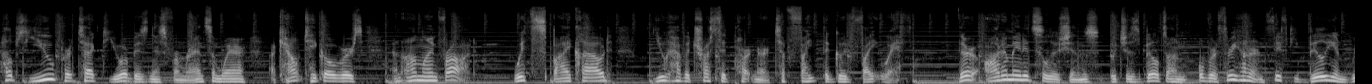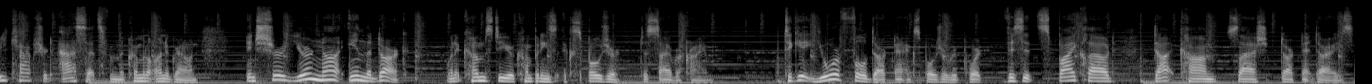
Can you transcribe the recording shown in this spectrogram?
helps you protect your business from ransomware, account takeovers, and online fraud. With SpyCloud, you have a trusted partner to fight the good fight with. Their automated solutions, which is built on over 350 billion recaptured assets from the criminal underground, ensure you're not in the dark when it comes to your company's exposure to cybercrime. To get your full darknet exposure report, visit spycloud.com slash darknetdiaries.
